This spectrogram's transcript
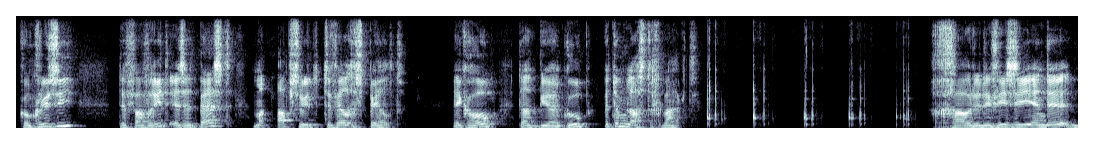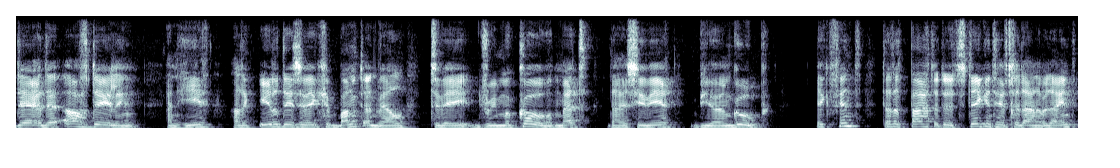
Conclusie? De favoriet is het best, maar absoluut te veel gespeeld. Ik hoop dat Björn Groep het hem lastig maakt. Gouden divisie in de derde afdeling. En hier had ik eerder deze week gebankt en wel 2 Dreamer Co. met, daar is hij weer, Björn Groep. Ik vind dat het paard het uitstekend heeft gedaan op het eind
